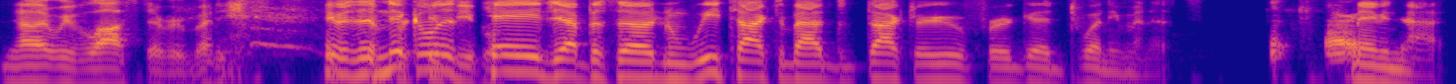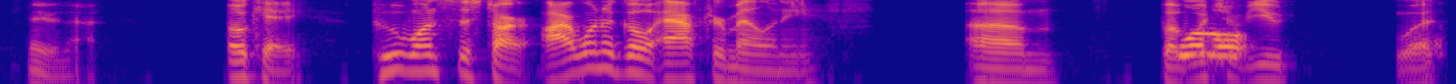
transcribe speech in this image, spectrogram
now that we've lost everybody, It was a Except for two Nicolas people. Cage episode, and we talked about Doctor Who for a good 20 minutes. sorry. Maybe not. Maybe not. Okay, who wants to start? I want to go after Melanie. Um, but which of you? What?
